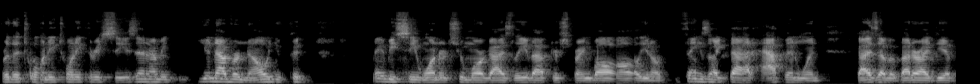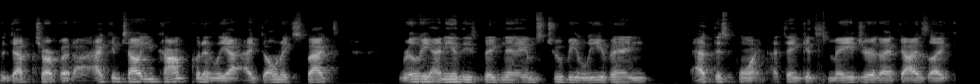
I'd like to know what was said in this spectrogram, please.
for the 2023 season. I mean, you never know. You could maybe see one or two more guys leave after spring ball. You know, things like that happen when guys have a better idea of the depth chart. But I can tell you confidently, I, don't expect really any of these big names to be leaving at this point. I think it's major that guys like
